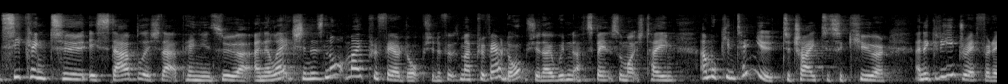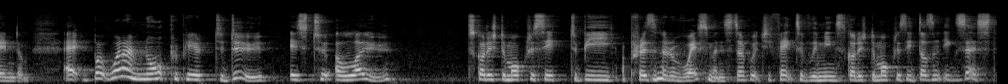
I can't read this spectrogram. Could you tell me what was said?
Seeking to establish that opinion through an election is not my preferred option. If it was my preferred option, I wouldn't have spent so much time and will continue to try to secure an agreed referendum. Uh, but what I'm not prepared to do is to allow Scottish democracy to be a prisoner of Westminster, which effectively means Scottish democracy doesn't exist.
